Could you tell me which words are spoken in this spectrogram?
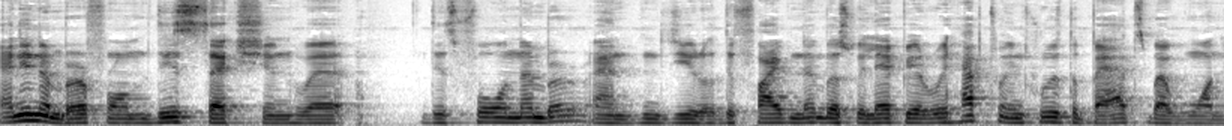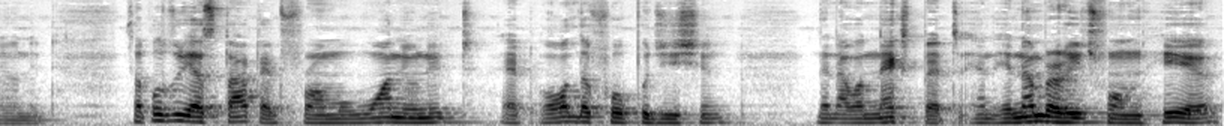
any number from this section where this 4 number and 0 the 5 numbers will appear. We have to increase the bets by 1 unit. Suppose we have started from 1 unit at all the 4 position then our next bet and a number reach from here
